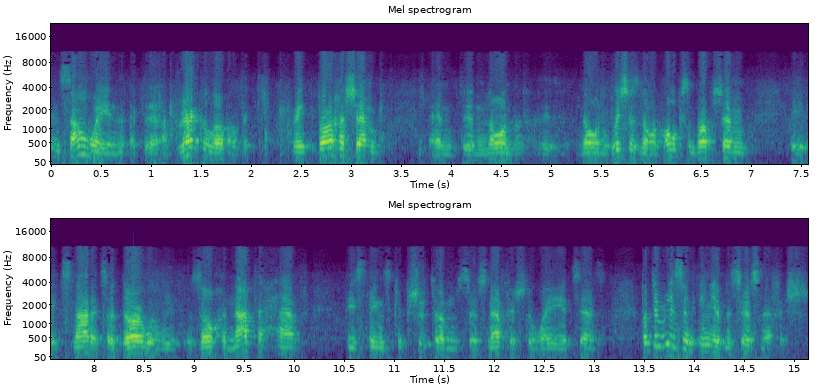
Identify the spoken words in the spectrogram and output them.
in some way, in, a, a regular of it. I mean, Baruch Hashem, and uh, no one, no one wishes, no one hopes, and Baruch Hashem, it's not, it's a door where we zocha not to have these things kipshuta Mesiris Nefesh the way it says. But there is an inya of Mesiris Nefesh.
